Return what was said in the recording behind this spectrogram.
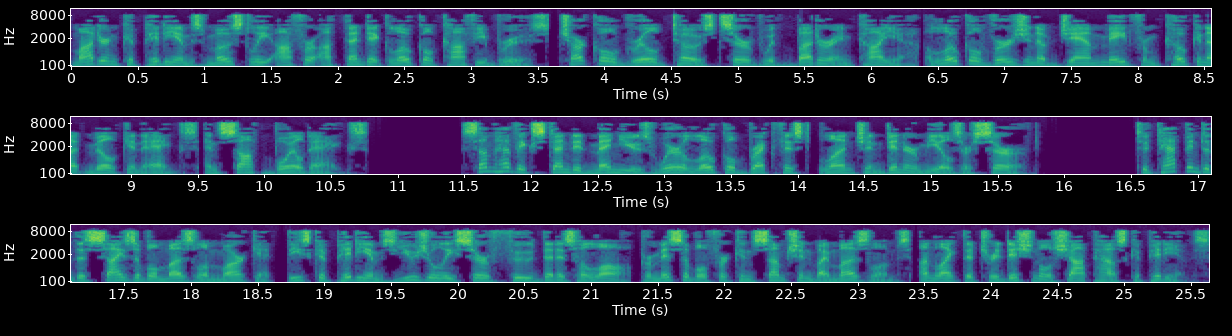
modern Kopitiams mostly offer authentic local coffee brews, charcoal grilled toast served with butter and kaya a local version of jam made from coconut milk and eggs and soft-boiled eggs. Some have extended menus where local breakfast, lunch and dinner meals are served. To tap into the sizable Muslim market, these kopitiams usually serve food that is halal permissible for consumption by Muslims unlike the traditional shophouse kopitiams.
